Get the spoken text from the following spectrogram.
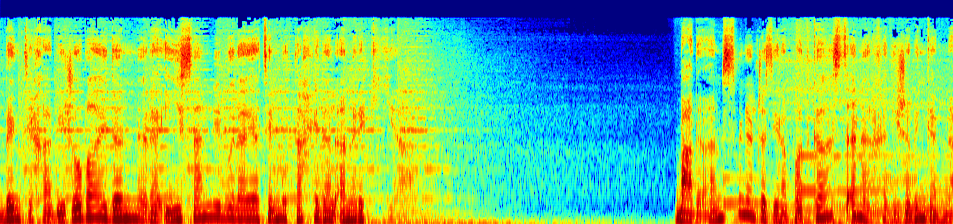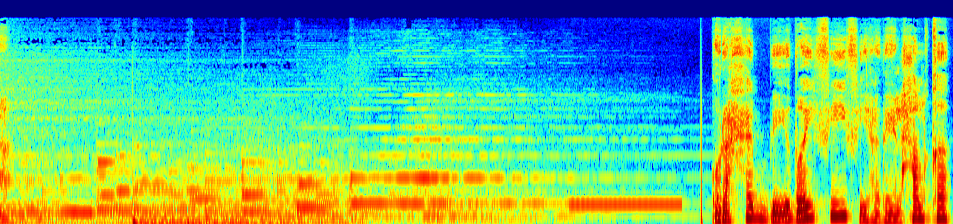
بانتخاب جو بايدن رئيسا للولايات المتحدة الأمريكية؟ بعد أمس من الجزيرة بودكاست أنا خديجة بن جنة. أرحب بضيفي في هذه الحلقة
